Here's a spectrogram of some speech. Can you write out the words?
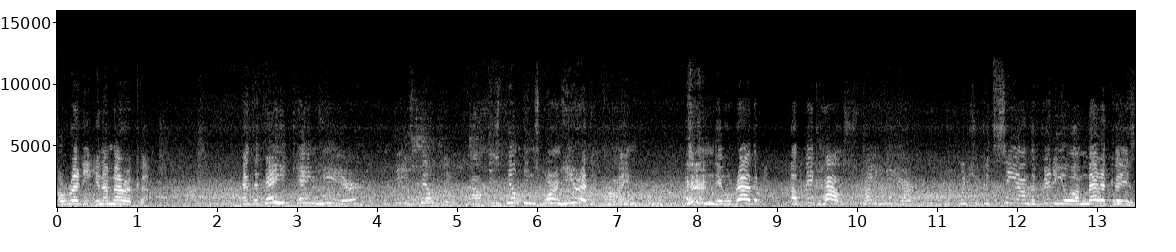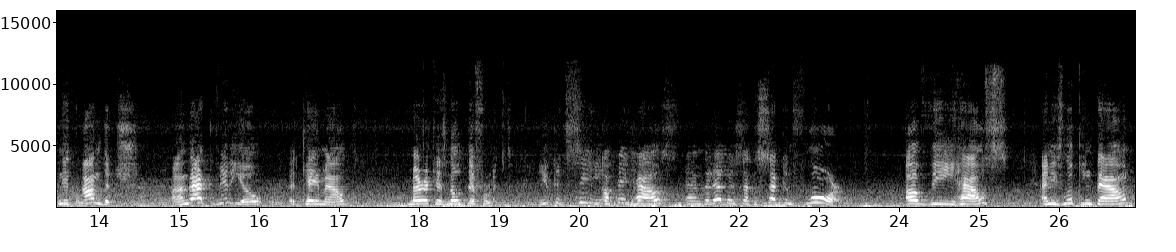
already in America. And today he came here to these buildings. Now, these buildings weren't here at the time. they were rather a big house right here, which you could see on the video, America is nit anders. On that video that came out, America is no different. You could see a big house, and the Rebbe is at the second floor of the house, and he's looking down.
